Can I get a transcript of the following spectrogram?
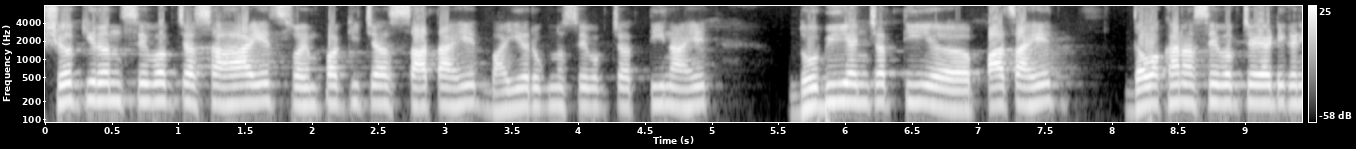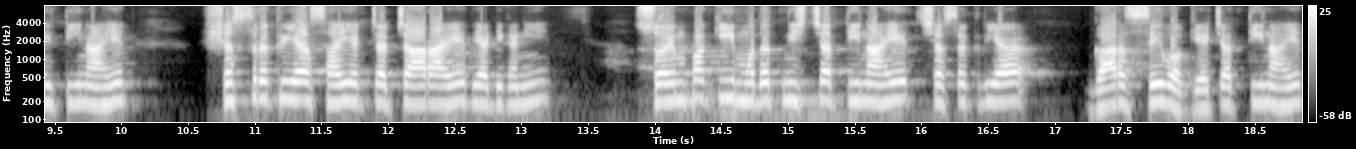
श किरण सेवकच्या सहा आहेत स्वयंपाकीच्या सात आहेत बाह्य रुग्णसेवकच्या तीन आहेत धोबी यांच्या ती पाच आहेत दवाखाना सेवकच्या या ठिकाणी तीन आहेत शस्त्रक्रिया सहाय्यकच्या चार आहेत या ठिकाणी स्वयंपाकी मदतनीसच्या तीन आहेत शस्त्रक्रिया गार सेवक याच्या तीन आहेत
